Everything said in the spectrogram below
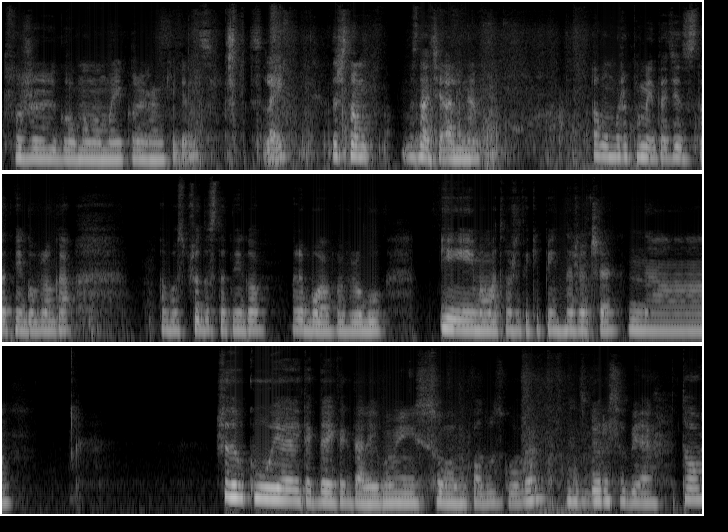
tworzy go mama mojej koleżanki, więc slay. Zresztą znacie Alinę. Albo może pamiętacie z ostatniego vloga, albo z przedostatniego, ale była we vlogu. I mama tworzy takie piękne rzeczy na szydełkuje i tak dalej, i tak dalej, bo mi słowo wypadło z głowy. Więc biorę sobie to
